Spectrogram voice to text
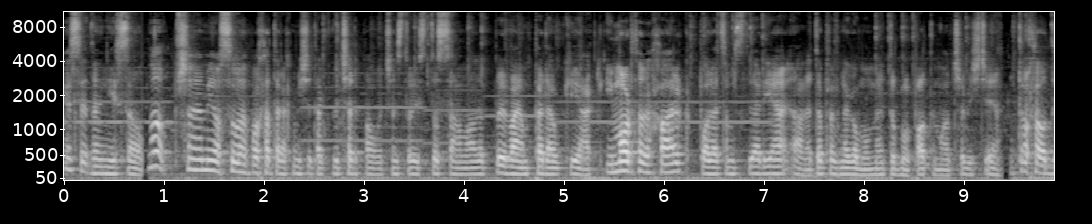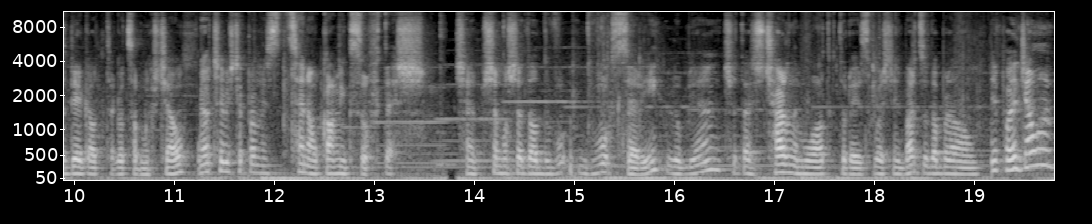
Niestety nie są. No, przynajmniej o super bohaterach mi się tak wyczerpały, często jest to samo, ale bywają perełki jak Immortal Hulk, polecam serię, ale do pewnego momentu, bo potem oczywiście trochę odbiega od tego, co bym chciał. I oczywiście problem jest ceną komiksów też przemuszę do dwu, dwóch serii, lubię. Czytać Czarny Młot, który jest właśnie bardzo dobrą, nie powiedziałem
